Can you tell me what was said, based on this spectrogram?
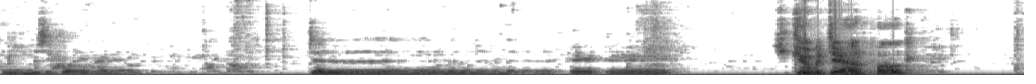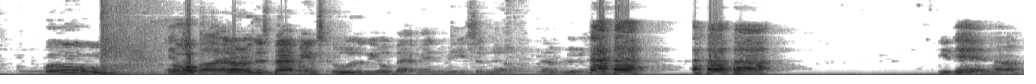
theme music playing right now. going down, punk? Boom! In Oh, I don't know. This Batman's cooler than the old Batman to me, so no. Never really. Ha ha. Ha ha. You did, huh?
